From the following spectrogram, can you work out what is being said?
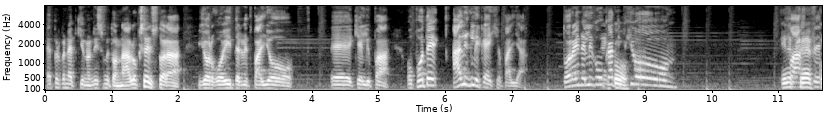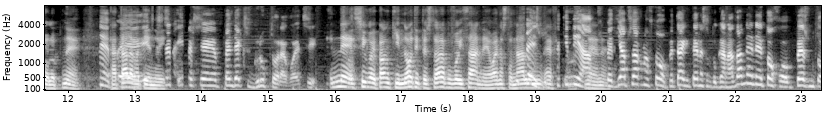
έπρεπε να επικοινωνήσεις με τον άλλο. Ξέρεις τώρα, Γιώργο, ίντερνετ παλιό ε, κλπ. Οπότε, άλλη γλύκα είχε παλιά. Τώρα είναι λίγο Εγώ. κάτι πιο... Είναι Fast, πιο ε, εύκολο. Ναι, Ναι, Κατάλαβα τι έχεις εννοείς. ένα- Είμαι σε 5-6 group τώρα εγώ, έτσι. ναι σίγουρα υπάρχουν κοινότητες τώρα που βοηθάνε ο ένας τον άλλον. Facebook, εύκολα. με τη μία. Ναι, ναι. Παιδιά ψάχνουν αυτό. Πετάγεται ένα από τον Καναδά. Ναι, ναι, το έχω. Πες μου το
